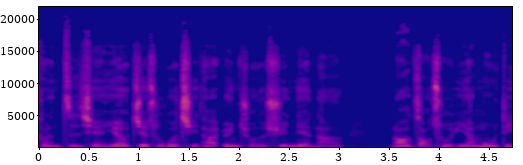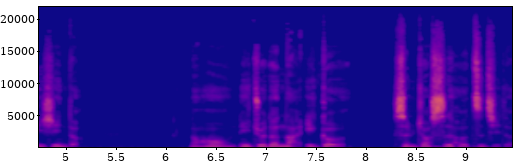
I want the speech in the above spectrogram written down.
可能之前也有接触过其他运球的训练啊，然后找出一样目的性的，然后你觉得哪一个是比较适合自己的，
